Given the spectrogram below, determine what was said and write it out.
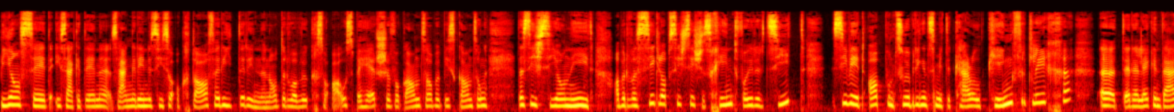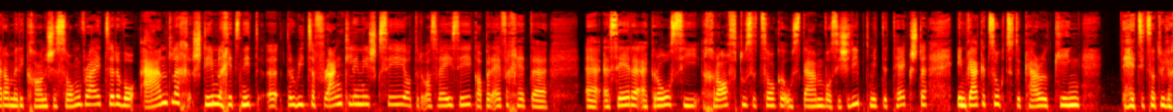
Beyoncé, ich sage denen Sängerinnen sind so Oktavenreiterinnen, oder, die wirklich so alles beherrschen, von ganz oben bis ganz unten. Das ist sie auch nicht. Aber was sie, glaube ich, ist, sie ist ein Kind von ihrer Zeit. Sie wird ab und zu übrigens mit der Carol King verglichen, äh, der legendären amerikanischen Songwriterin, die ähnlich stimmlich jetzt nicht äh, der Rita Franklin ist oder was weiß ich, aber einfach hat eine, eine sehr eine grosse Kraft rausgezogen aus dem, was sie schreibt mit den Texten. Im Gegenzug zu der Carol King hat sie jetzt natürlich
